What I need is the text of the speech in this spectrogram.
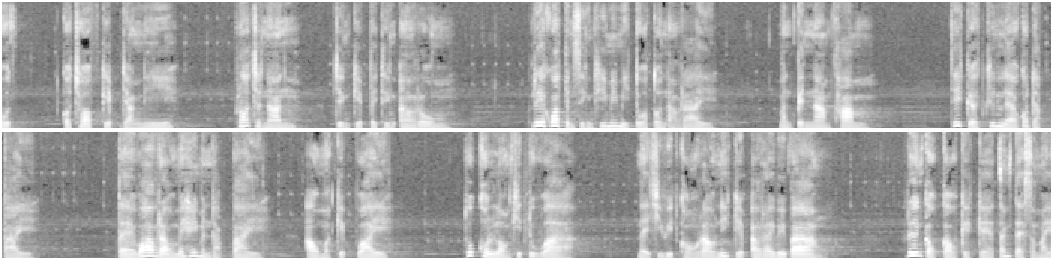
นุษย์ก็ชอบเก็บอย่างนี้ เพราะฉะนั้นจึงเก็บไปถึงอารมณ์ เรียกว่าเป็นสิ่งที่ไม่มีตัวตนอะไร มันเป็นนามธรรม ที่เกิดขึ้นแล้วก็ดับไป แต่ว่าเราไม่ให้มันดับไป เอามาเก็บไว้ ทุกคนลองคิดดูว่า ในชีวิตของเรานี่เก็บอะไรไว้บ้าง เรื่องเก่าๆแก่ๆตั้งแต่สมัย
